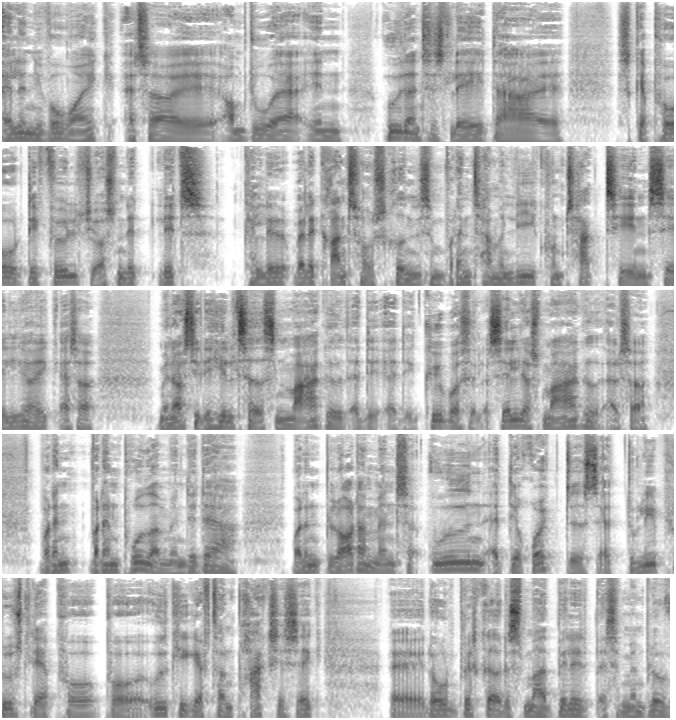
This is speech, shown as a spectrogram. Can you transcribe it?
alle niveauer, ikke? Altså, øh, om du er en uddannelseslæge, der øh, skal på, det føles jo også lidt, lidt kan være lidt grænseoverskridende, ligesom, hvordan tager man lige kontakt til en sælger, ikke? Altså, men også i det hele taget sådan markedet, er det, er det købers eller sælgers marked, altså, hvordan, hvordan bryder man det der, hvordan blotter man sig, uden at det rygtes, at du lige pludselig er på, på udkig efter en praksis, ikke? Øh, nogen beskrev det så meget billedet, altså man blev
